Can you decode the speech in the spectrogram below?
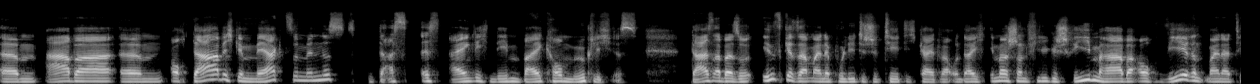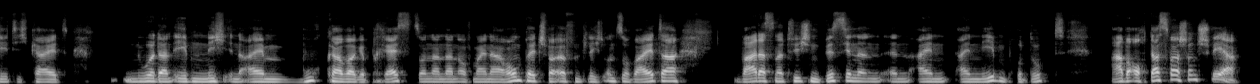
Ähm, aber ähm, auch da habe ich gemerkt zumindest, dass es eigentlich nebenbei kaum möglich ist. Da es aber so insgesamt meine politische Tätigkeit war und da ich immer schon viel geschrieben habe, auch während meiner Tätigkeit, nur dann eben nicht in einem Buchcover gepresst, sondern dann auf meiner Homepage veröffentlicht und so weiter, war das natürlich ein bisschen ein, ein, ein Nebenprodukt. Aber auch das war schon schwer,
